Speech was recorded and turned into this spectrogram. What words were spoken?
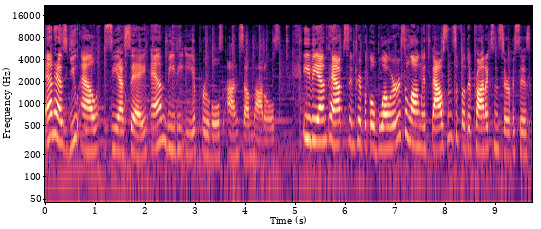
and has UL, CSA, and VDE approvals on some models. EBM Papst centrifugal blowers, along with thousands of other products and services,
